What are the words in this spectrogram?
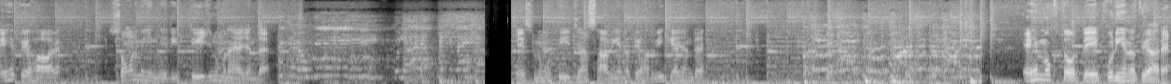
ਇਹ ਤਿਉਹਾਰ ਸੌਣ ਮਹੀਨੇ ਦੀ ਤੀਜ ਨੂੰ ਮਨਾਇਆ ਜਾਂਦਾ ਹੈ। ਇਸ ਨੂੰ ਤੀਜ ਜਾਂ ਸਾਵੀਆਂ ਦਾ ਤਿਉਹਾਰ ਵੀ ਕਿਹਾ ਜਾਂਦਾ ਹੈ। ਇਹ ਮੁੱਖ ਤੌਰ ਤੇ ਕੁੜੀਆਂ ਦਾ ਤਿਉਹਾਰ ਹੈ।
